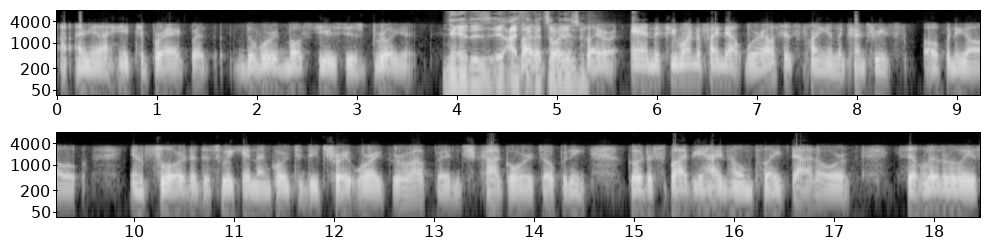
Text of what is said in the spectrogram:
I mean, I hate to brag, but the word most used is brilliant. Yeah, it is. It, I think it's amazing. player. And if you want to find out where else it's playing in the country, it's opening all in Florida this weekend. I'm going to Detroit, where I grew up, and Chicago, where it's opening. Go to spybehindhomeplate.org. It literally is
